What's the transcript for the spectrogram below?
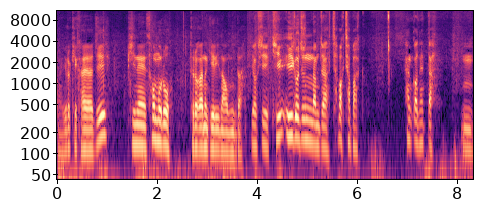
아, 이렇게 가야지 비내 섬으로 들어가는 길이 나옵니다. 역시 길 읽어주는 남자 차박차박 한 건 했다. 음.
